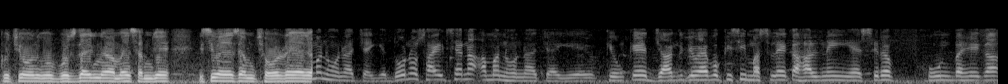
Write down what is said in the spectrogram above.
کچھ ان کو بزدل نہ ہمیں سمجھے اسی وجہ سے ہم چھوڑ رہے ہیں۔ امن ہونا چاہیے، دونوں سائڈ سے نا امن ہونا چاہیے، کیونکہ جنگ جو ہے وہ کسی مسئلے کا حل نہیں ہے، صرف خون بہے گا۔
